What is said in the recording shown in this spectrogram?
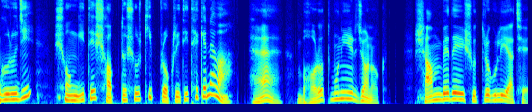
গুরুজি সঙ্গীতের সপ্তসুর কি প্রকৃতি থেকে নেওয়া? হ্যাঁ ভরতমুনি এর জনক। সামবেদে এই সূত্রগুলি আছে।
